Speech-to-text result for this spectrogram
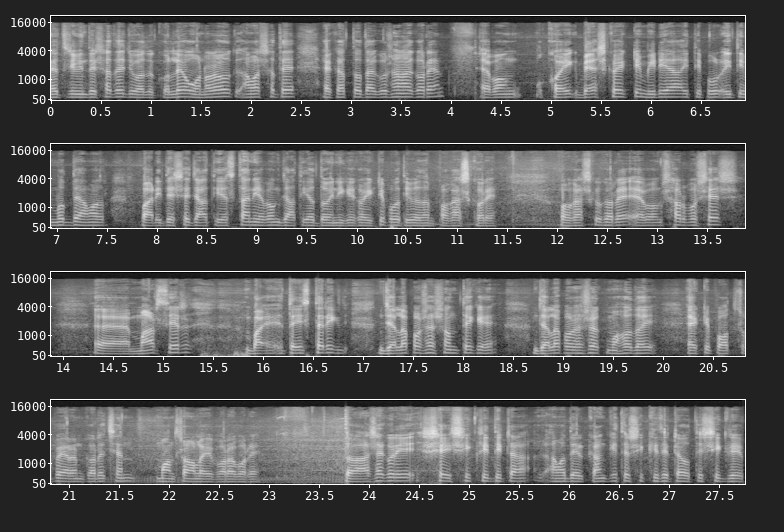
নেতৃবৃন্দের সাথে যোগাযোগ করলে ওনারাও আমার সাথে একাত্মতা ঘোষণা করেন এবং কয়েক, বেশ কয়েকটি মিডিয়া ইতিমধ্যে আমার বাড়িতে এসে জাতীয় স্থানীয় এবং জাতীয় দৈনিকে কয়েকটি প্রতিবেদন প্রকাশ করে প্রকাশ করে এবং সর্বশেষ মার্চের তেইশ তারিখ জেলা প্রশাসন থেকে জেলা প্রশাসক মহোদয় একটি পত্র প্রেরণ করেছেন মন্ত্রণালয় বরাবরে। তো আশা করি সেই স্বীকৃতিটা, আমাদের কাঙ্ক্ষিত স্বীকৃতিটা অতি শীঘ্রই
